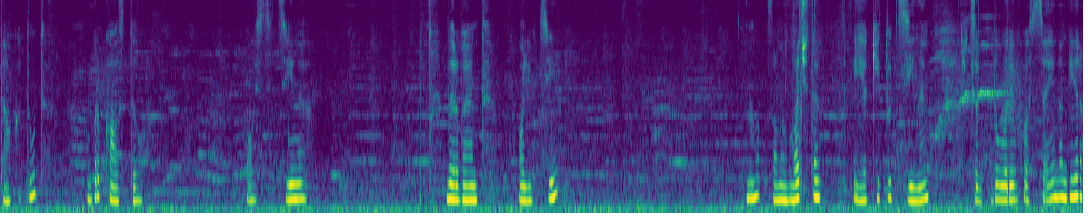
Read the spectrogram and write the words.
Так, а тут Faber-Castell. Ось ціни. Дервент олівці. Ну, саме бачите, які тут ціни. 30 доларів ось цей набір.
